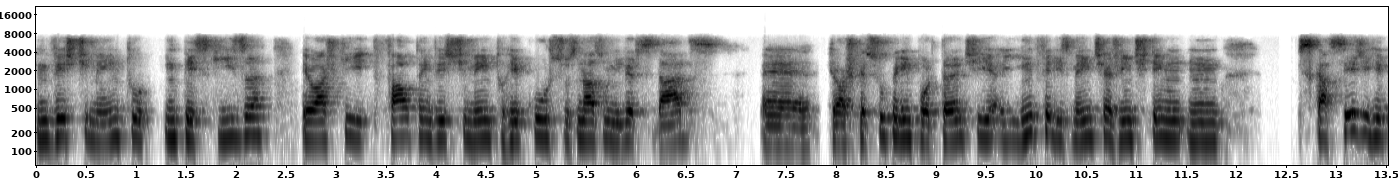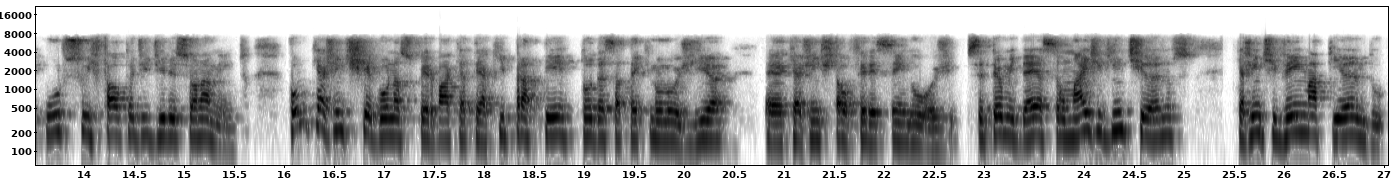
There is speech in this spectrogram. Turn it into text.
investimento em pesquisa, eu acho que falta investimento, recursos nas universidades, é, que eu acho que é super importante, e infelizmente a gente tem um, um escassez de recurso e falta de direcionamento. Como que a gente chegou na Superbac até aqui para ter toda essa tecnologia é, que a gente está oferecendo hoje? Pra você ter uma ideia, são mais de 20 anos que a gente vem mapeando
